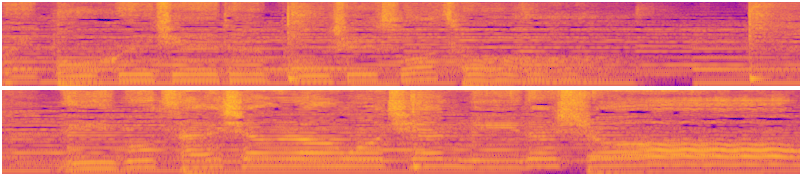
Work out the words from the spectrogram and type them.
会不会觉得不知所措？你不再想让我牵你的手，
